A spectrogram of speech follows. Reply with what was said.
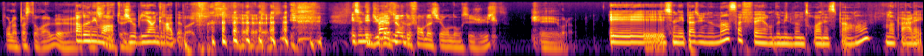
pour la pastorale. Pardonnez-moi, j'ai oublié un grade. De. Et ce pas Éducateur une- de formation, donc c'est juste. Et voilà. Et ce n'est pas une mince affaire en 2023, n'est-ce pas hein? On en parlait.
